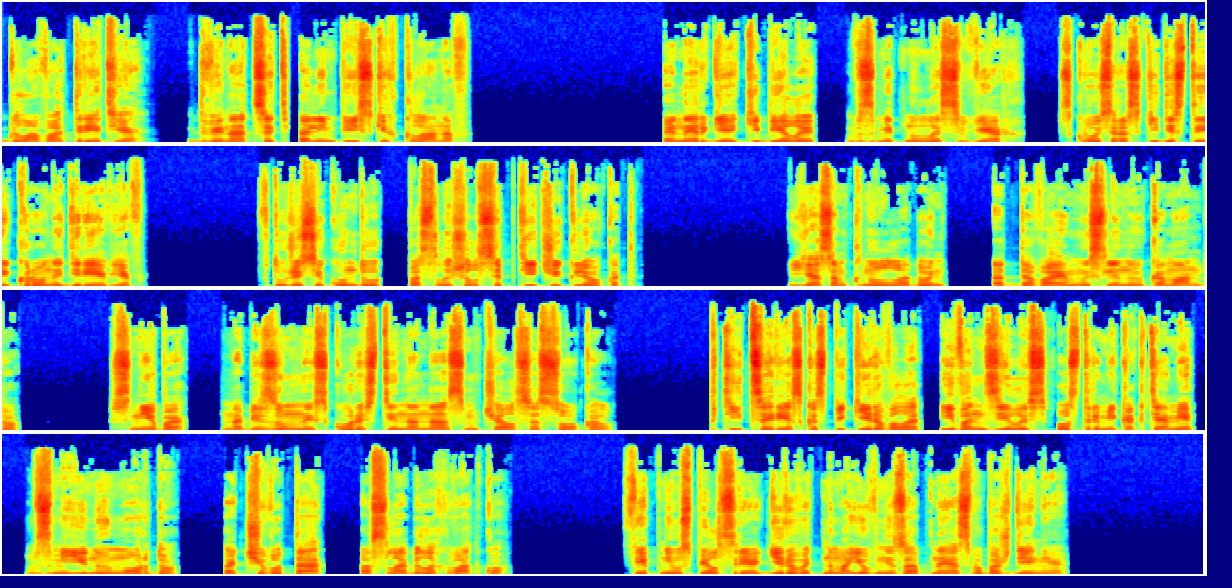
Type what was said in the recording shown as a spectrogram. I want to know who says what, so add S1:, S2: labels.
S1: Глава 3. 12 олимпийских кланов. Энергия Кибелы взметнулась вверх, сквозь раскидистые кроны деревьев. В ту же секунду послышался птичий клёкот. Я сомкнул ладонь, отдавая мысленную команду. С неба на безумной скорости на нас мчался сокол. Птица резко спикировала и вонзилась острыми когтями в змеиную морду, отчего та ослабила хватку. Феб не успел среагировать на мое внезапное освобождение.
